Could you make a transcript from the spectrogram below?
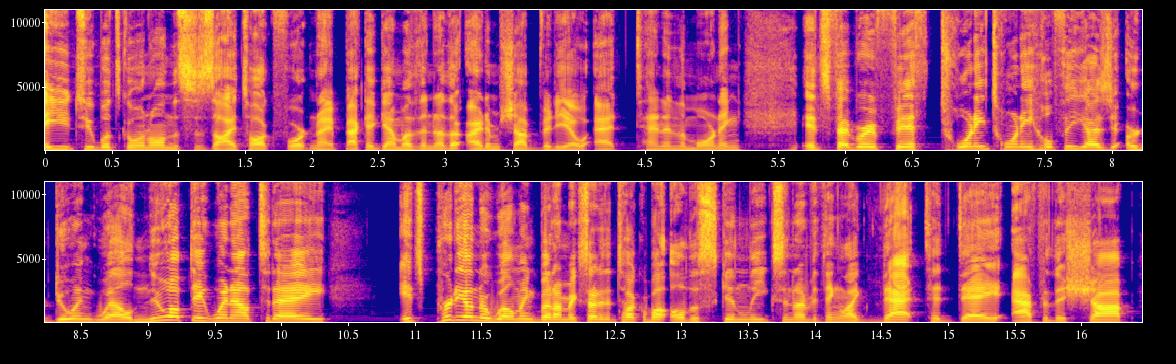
Hey YouTube, what's going on? This is I Talk Fortnite, back again with another item shop video at 10 in the morning. It's February 5th, 2020. Hopefully you guys are doing well. New update went out today. It's pretty underwhelming, but I'm excited to talk about all the skin leaks and everything like that today after the shop.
